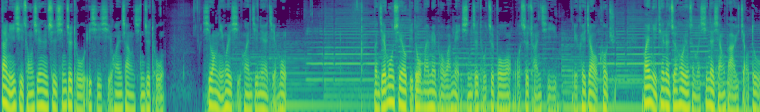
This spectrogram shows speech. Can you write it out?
带你一起重新认识心智图，一起喜欢上心智图。希望你会喜欢今天的节目。本节目是由比度 MyMap 完美心智图制播，我是传奇，也可以叫我 Coach。欢迎你听了之后有什么新的想法与角度，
